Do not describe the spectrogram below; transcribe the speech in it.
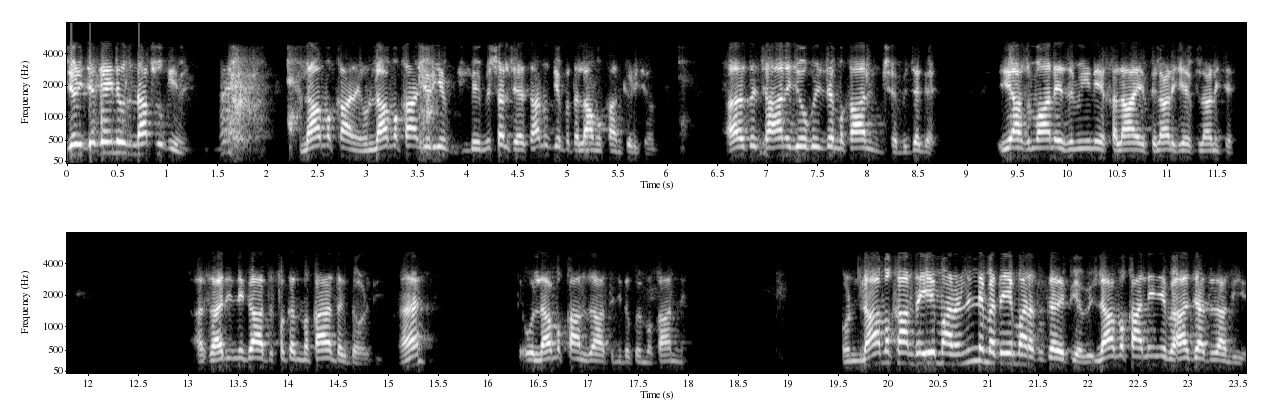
جڑی جگہ ہی نہیں، اس ناپ سکی میں لا مکان ہے۔ لا مکان جڑی بے مثل ہے سانو کی پتہ، لا مکان کیڑی چھ ہر تو جہان جو کچھ مکان ہے جگہ یہ آسمان ہے، زمین ہے، خلا ہے، فلانی ہے فلانی ہے ساری نگاہ تو فقط مکان تک دوڑ دی ہاں؟ تو وہ لا مکان ذات جی تو کوئی مکان نہیں۔ ہوں لا مکان تو یہ مانا نہیں، میں تو یہ مانا کرے پیا بھی لا مکان نہیں باہر جاتے جاتی ہے۔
